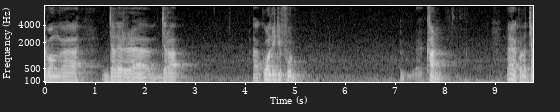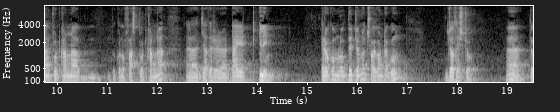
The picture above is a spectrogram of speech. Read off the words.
এবং যাদের যারা কোয়ালিটি ফুড খান। হ্যাঁ কোনো জাঙ্ক ফুড খান না, কোনো ফাস্ট ফুড খান না যাদের ডায়েট ক্লিন এরকম লোকদের জন্য ছয় ঘণ্টা ঘুম যথেষ্ট। হ্যাঁ তো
